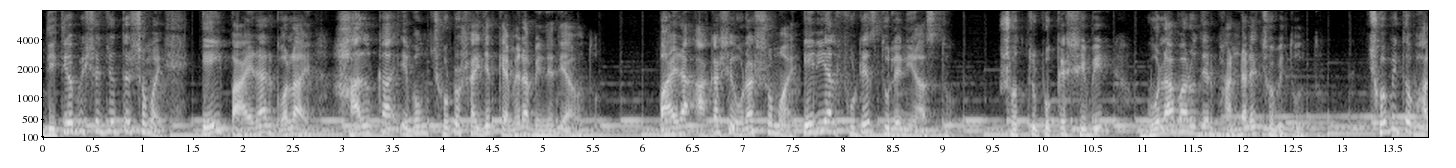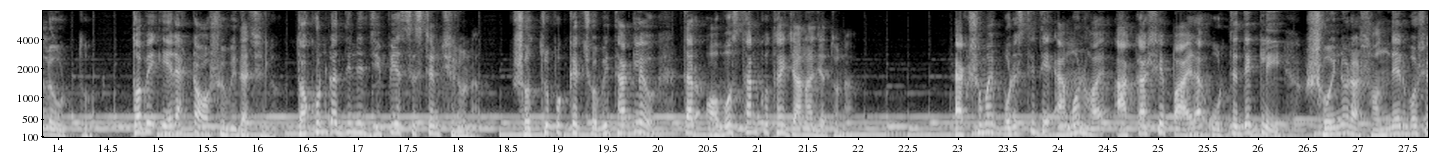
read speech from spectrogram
দ্বিতীয় বিশ্বযুদ্ধের সময় এই পায়রার গলায় হালকা এবং ছোট সাইজের ক্যামেরা বেঁধে দেওয়া হতো। পায়রা আকাশে ওড়ার সময় এরিয়াল ফুটেজ তুলে নিয়ে আসতো। শত্রুপক্ষের শিবির গোলা বারুদের ভাণ্ডারের ছবি তুলত। ছবি তো ভালো উঠত, তবে এর একটা অসুবিধা ছিল। তখনকার দিনে জিপিএস সিস্টেম ছিল না। শত্রুপক্ষের ছবি থাকলেও তার অবস্থান কোথায় জানা যেত না। একসময় পরিস্থিতি এমন হয়, আকাশে পায়রা উঠতে দেখলেই সৈন্যরা সন্দেহের বসে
